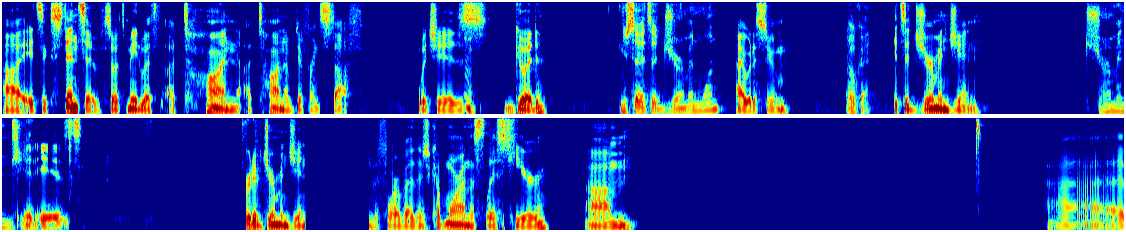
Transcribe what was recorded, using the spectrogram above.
Uh, it's extensive, so it's made with a ton, a ton of different stuff, which is good. You said it's a German one. I would assume Okay. it's a German gin. German gin. It is. Heard of German gin before, but there's a couple more on this list here. Um, uh,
